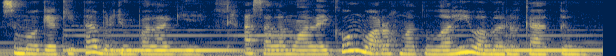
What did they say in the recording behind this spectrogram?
semoga kita berjumpa lagi. Assalamualaikum warahmatullahi wabarakatuh.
